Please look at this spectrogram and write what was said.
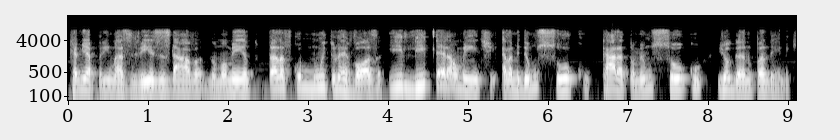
que a minha prima às vezes dava no momento. Então ela ficou muito nervosa e literalmente ela me deu um soco. Cara, tomei um soco jogando Pandemic.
